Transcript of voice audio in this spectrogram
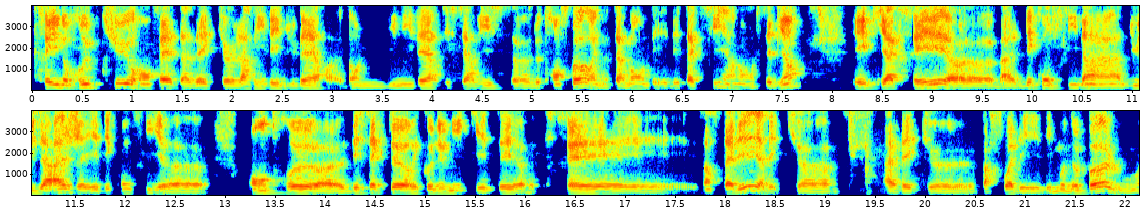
créé une rupture en fait avec l'arrivée d'Uber dans l'univers des services de transport et notamment des, taxis, hein, on le sait bien, et qui a créé euh, bah, des conflits d'usage et des conflits euh, entre euh, des secteurs économiques qui étaient euh, très installés, avec, euh, parfois des, des, monopoles ou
